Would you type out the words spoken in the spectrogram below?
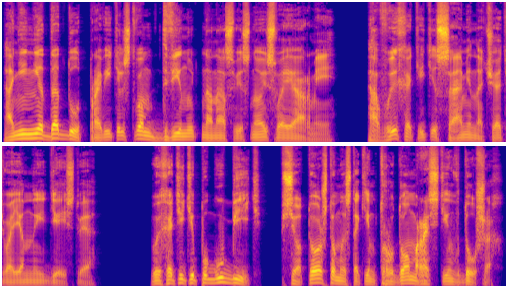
Они не дадут правительствам двинуть на нас весной своей армии. А вы хотите сами начать военные действия. Вы хотите погубить все то, что мы с таким трудом растим в душах.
